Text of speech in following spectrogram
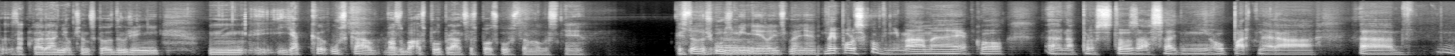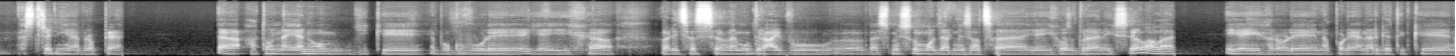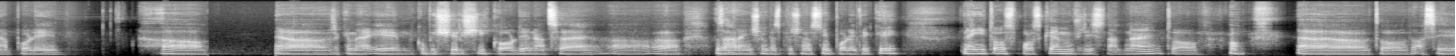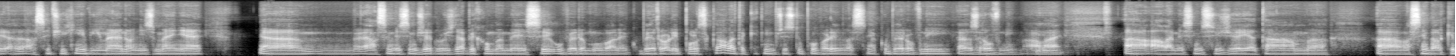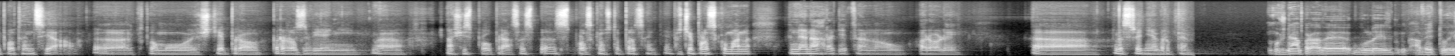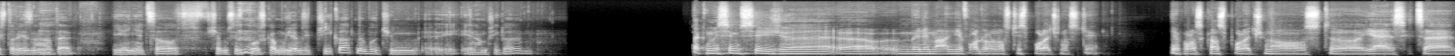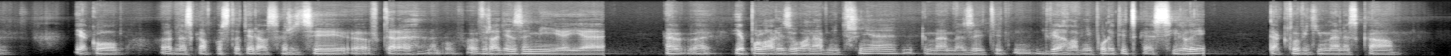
zakládání občanského združení. Um, jak úzká vazba a spolupráce s polskou stranou vlastně je? Vy jste to trošku zmínil, nicméně. My Polsko vnímáme jako naprosto zásadního partnera ve střední Evropě. Eh, a to nejenom díky nebo kvůli jejich eh, velice silnému driveu eh, ve smyslu modernizace jejich ozbrojených sil, ale i jejich roli na poli energetiky, na poli řekněme i jakoby širší koordinace zahraniční bezpečnostní politiky. Není to s Polskem vždy snadné, to, to asi, asi všichni víme, no nicméně já si myslím, že je důležité, abychom my si uvědomovali jakoby, roli Polska, ale taky k ním přistupovali vlastně jakoby rovný eh, s rovným. Ale, hmm. ale myslím si, že je tam eh, vlastně velký potenciál eh, k tomu ještě pro, pro rozvíjení naší spolupráce s, s Polskem 100%. Protože Polsko má nenahraditelnou roli ve střední Evropě. Možná právě kvůli, a vy tu historii znáte, je něco, v čem si z Polska můžeme vzít příklad, nebo čím je nám příkladem? Tak myslím si, že eh, minimálně v odolnosti společnosti. Je polská společnost eh, je sice jako dneska v podstatě dá se říci, eh, v které nebo v řadě zemí je, je, je polarizovaná vnitřně mezi ty dvě hlavní politické síly tak to vidíme dneska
